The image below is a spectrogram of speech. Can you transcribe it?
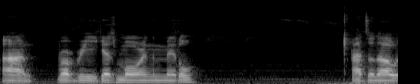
and Rodriguez more in the middle. I don't know.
